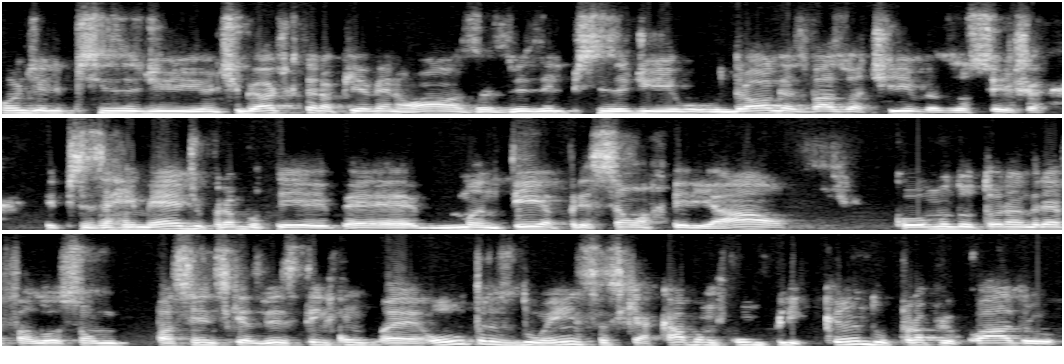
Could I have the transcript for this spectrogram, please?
onde ele precisa de antibiótico terapia venosa, às vezes ele precisa de drogas vasoativas, ou seja, ele precisa de remédio para é, manter a pressão arterial. Como o doutor André falou, são pacientes que às vezes têm é, outras doenças que acabam complicando o próprio quadro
